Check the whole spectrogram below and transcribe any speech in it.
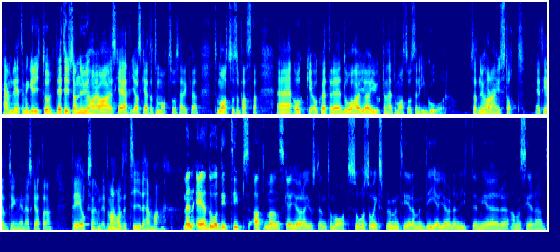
Hemligheter med grytor. Det är typ som nu har jag, ska äta, jag ska äta tomatsås här ikväll. Tomatsås och pasta. Eh, och och vet du, då har jag gjort den här tomatsåsen igår. Så att nu har den ju stått ett helt dygn innan jag ska äta den. Det är också en hemlighet. Man har lite tid hemma. Men är då ditt tips att man ska göra just en tomatsås och experimentera med det? Göra den lite mer avancerad?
